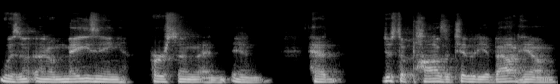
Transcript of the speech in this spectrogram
was an amazing person and and had just a positivity about him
